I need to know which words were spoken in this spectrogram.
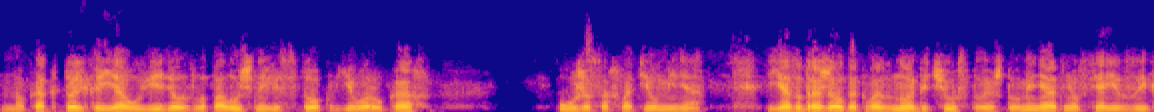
Но как только я увидел злополучный листок в его руках, ужас охватил меня. Я задрожал, как в ознобе, чувствуя, что у меня отнялся язык.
